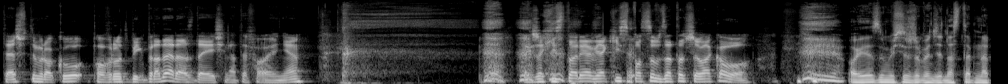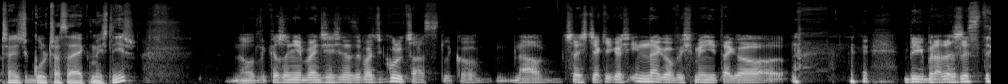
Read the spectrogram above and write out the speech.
też w tym roku powrót Big Brothera, zdaje się, na TVN, nie? Także historia w jakiś sposób zatoczyła koło. O Jezu, myślisz, że będzie następna część Gulczasa, jak myślisz? No, tylko że nie będzie się nazywać Gulczas, tylko na cześć jakiegoś innego wyśmienitego Big Brotherzysty.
